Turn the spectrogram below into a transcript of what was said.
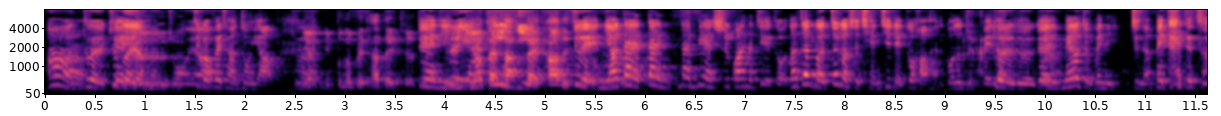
啊，对，这个也很重要。这个非常重要。你要你不能被他带节奏，对你你你要带他带他的节奏，对，你要带带带面试官的节奏，那这个这个是前期得做好很多的准备的。对对对，没有准备你只能被带着走。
